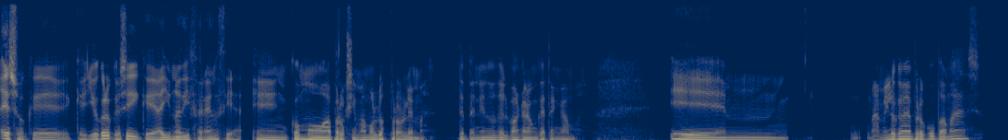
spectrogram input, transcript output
Eso, que, que yo creo que sí, que hay una diferencia en cómo aproximamos los problemas, dependiendo del background que tengamos. Eh, a mí lo que me preocupa más,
